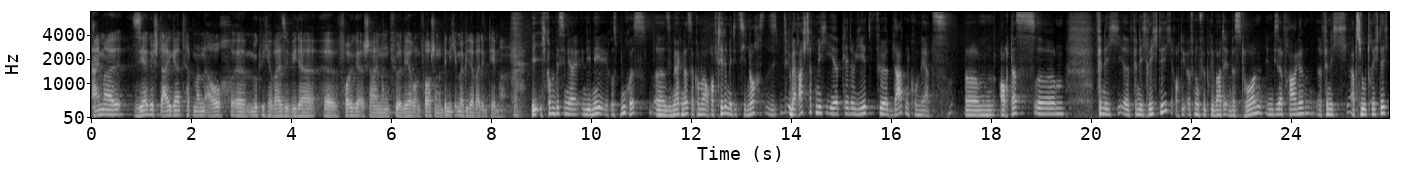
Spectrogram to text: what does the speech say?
Einmal sehr gesteigert hat man auch äh, möglicherweise wieder äh, Folgeerscheinungen für Lehre und Forschung. Dann bin ich immer wieder bei dem Thema. Ich komme ein bisschen ja in die Nähe Ihres Buches. Äh, Sie merken das, da kommen wir auch auf Telemedizin noch. Überrascht hat mich Ihr Plädoyer für Datenkommerz. Ähm, auch das ähm, finde ich, äh, find ich richtig. Auch die Öffnung für private Investoren in dieser Frage äh, finde ich absolut richtig.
